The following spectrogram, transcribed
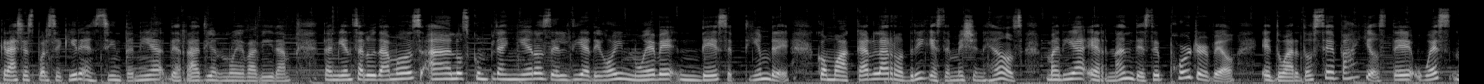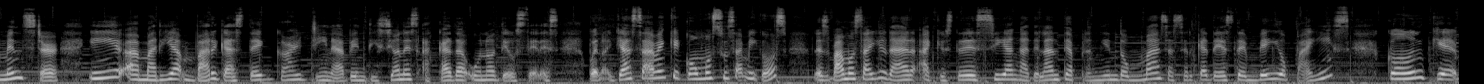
Gracias por seguir en sintonía de Radio Nueva Vida. También saludamos a los cumpleañeros del día de hoy, 9 de septiembre, como a Carla Rodríguez de Mission Hills, María Hernández de Porterville, Eduardo Ceballos de Westminster y a María Vargas de Gardina. Bendiciones a cada uno de ustedes. Bueno, ya saben que como sus amigos les vamos a ayudar a que ustedes sigan adelante aprendiendo más acerca de este bello país con ¿Qué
